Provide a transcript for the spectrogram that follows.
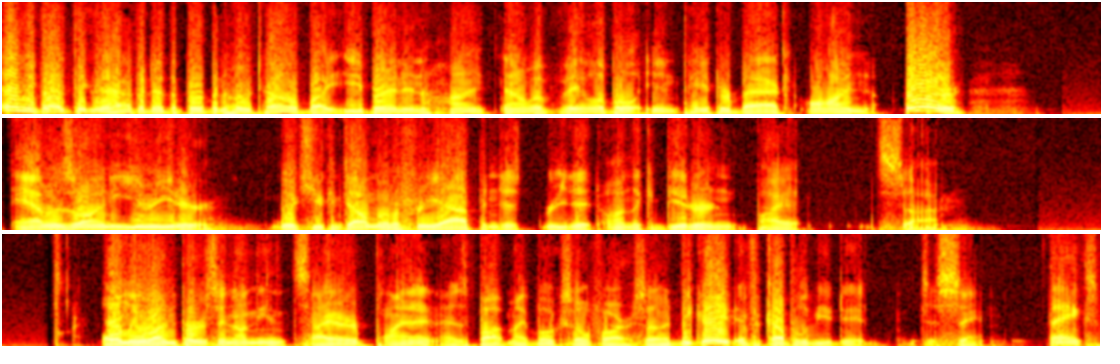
only bad thing that happened at the Bourbon Hotel by E. Brennan Hunt, now available in paperback on or Amazon e-reader, which you can download a free app and just read it on the computer and buy it. It's uh, only one person on the entire planet has bought my book so far, so it'd be great if a couple of you did. Just saying. Thanks.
